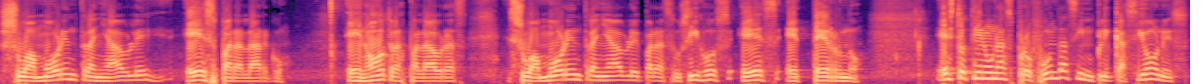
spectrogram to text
su amor entrañable es para largo. En otras palabras, su amor entrañable para sus hijos es eterno. Esto tiene unas profundas implicaciones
